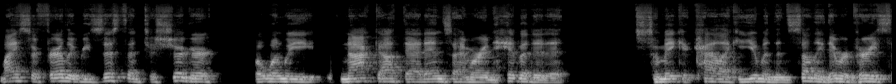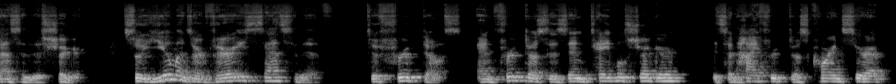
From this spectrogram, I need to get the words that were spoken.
mice are fairly resistant to sugar, but when we knocked out that enzyme or inhibited it, to make it kind of like a human, then suddenly they were very sensitive to sugar. So humans are very sensitive to fructose, and fructose is in table sugar, it's in high fructose corn syrup.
